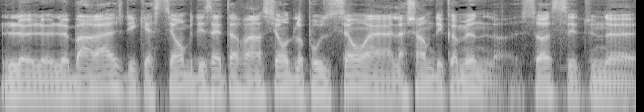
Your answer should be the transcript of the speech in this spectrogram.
le, le- le barrage des questions et des interventions de l'opposition à la Chambre des communes? Là? Ça, c'est une... euh,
